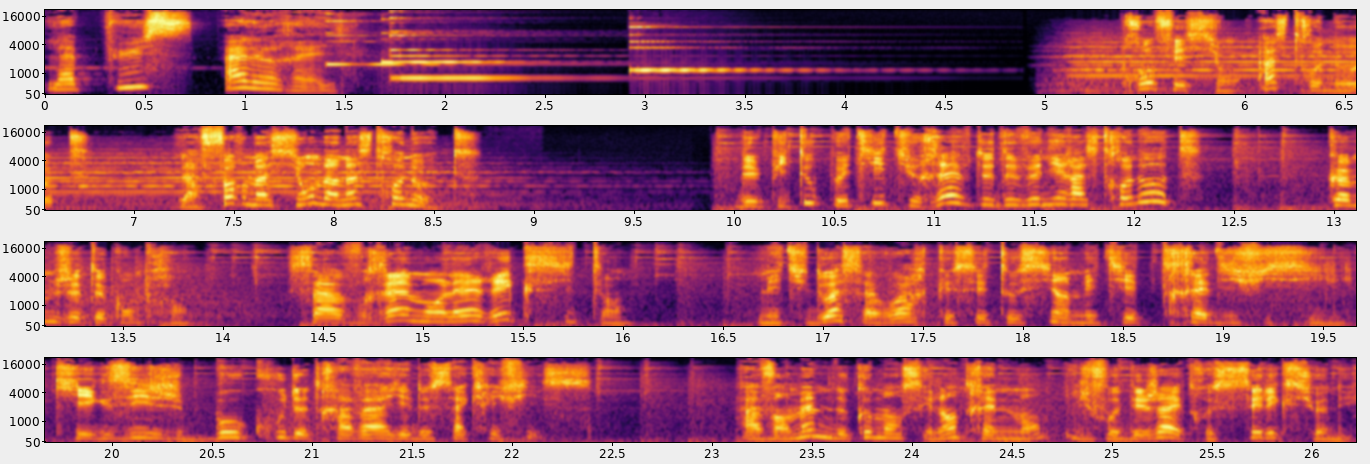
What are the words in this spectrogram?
La puce à l'oreille. Profession astronaute, la formation d'un astronaute. Depuis tout petit, tu rêves de devenir astronaute? Comme je te comprends. Ça a vraiment l'air excitant. Mais tu dois savoir que c'est aussi un métier très difficile, qui exige beaucoup de travail et de sacrifices. Avant même de commencer l'entraînement, il faut déjà être sélectionné.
